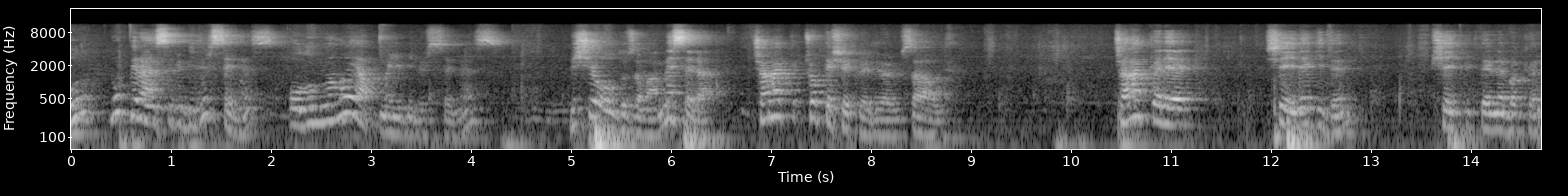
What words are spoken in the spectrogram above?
Bu, bu prensibi bilirseniz, olumlama yapmayı bilirseniz, bir şey olduğu zaman mesela Çanak çok teşekkür ediyorum sağ olun. Çanakkale şeyine gidin, şehitliklerine bakın.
